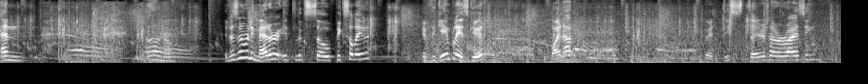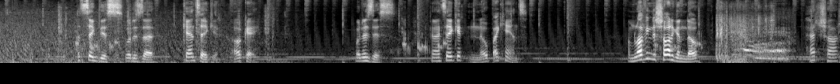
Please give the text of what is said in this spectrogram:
And... Oh no. It doesn't really matter, it looks so pixelated. If the gameplay is good, why not? Wait, these stairs are rising. Let's take this. What is that? Can't take it. Okay. What is this? Can I take it? Nope, I can't. I'm loving the shotgun though. Headshot.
